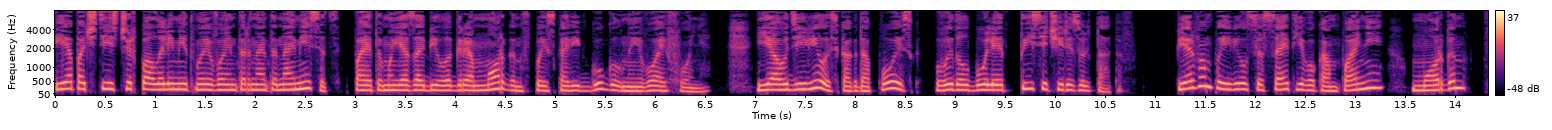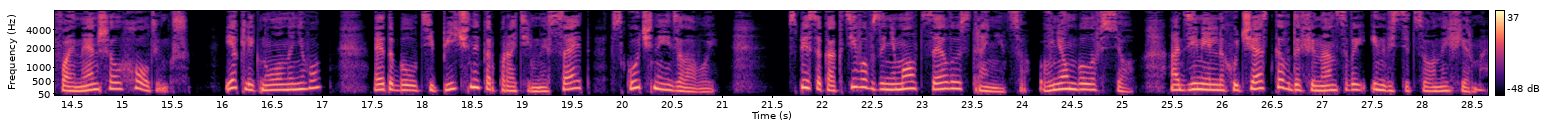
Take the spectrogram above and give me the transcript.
Я почти исчерпала лимит моего интернета на месяц, поэтому я забила Грэм Морган в поисковик Google на его айфоне. Я удивилась, когда поиск выдал более тысячи результатов. Первым появился сайт его компании Morgan Financial Holdings. Я кликнула на него. Это был типичный корпоративный сайт, скучный и деловой. Список активов занимал целую страницу. В нем было все, от земельных участков до финансовой инвестиционной фирмы.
